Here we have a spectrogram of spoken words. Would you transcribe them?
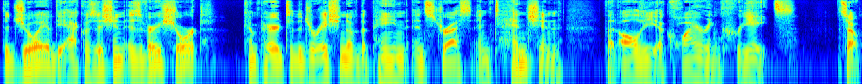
the joy of the acquisition is very short compared to the duration of the pain and stress and tension that all the acquiring creates. So,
